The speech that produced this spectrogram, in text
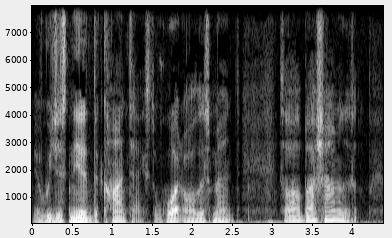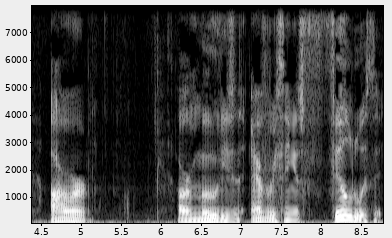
If we just needed the context of what all this meant, it's all about shamanism. Our our movies and everything is filled with it.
